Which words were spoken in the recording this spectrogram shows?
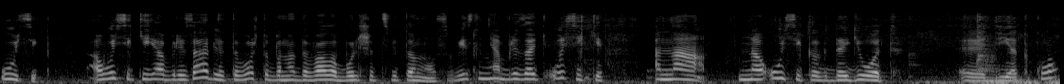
усик. А усики я обрезаю для того, чтобы она давала больше цветоносов. Если не обрезать усики, она на усиках дает э, детку.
